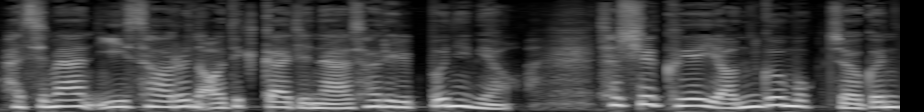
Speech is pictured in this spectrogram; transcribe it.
하지만 이 설은 어디까지나 설일 뿐이며 사실 그의 연구 목적은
